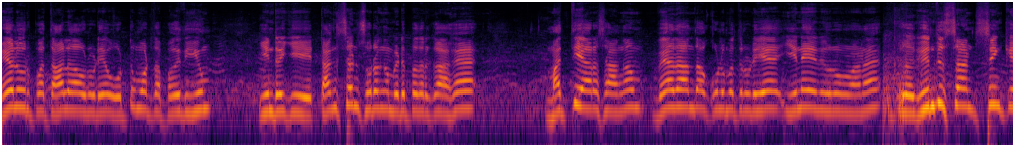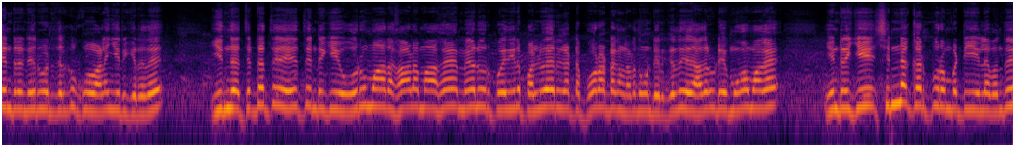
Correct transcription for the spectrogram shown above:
மேலூர் ப தாலுகாவினுடைய ஒட்டுமொத்த பகுதியும் இன்றைக்கு டங்ஸ்டன் சுரங்கம் எடுப்பதற்காக மத்திய அரசாங்கம் வேதாந்தா குழுமத்தினுடைய இணைய நிறுவனமான இந்துஸ்தான் சிங்க் என்ற நிறுவனத்திற்கு வழங்கியிருக்கிறது. இந்த திட்டத்தை எதிர்த்து இன்றைக்கு ஒரு மாத காலமாக மேலூர் பகுதியில் பல்வேறு கட்ட போராட்டங்கள் நடந்து கொண்டிருக்கிறது. அதனுடைய முகமாக இன்றைக்கு சின்ன கற்பூரம்பட்டியில் வந்து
